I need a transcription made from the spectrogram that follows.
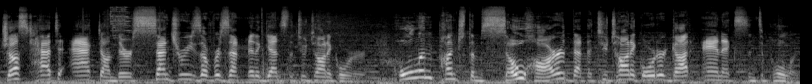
just had to act on their centuries of resentment against the Teutonic Order. Poland punched them so hard that the Teutonic Order got annexed into Poland.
